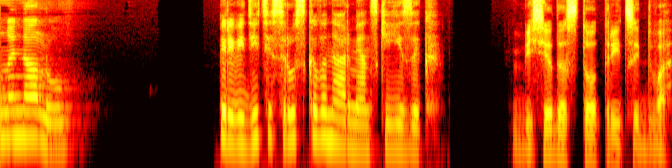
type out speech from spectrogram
ունենալու Переведите с русского на армянский язык. Беседа 132.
